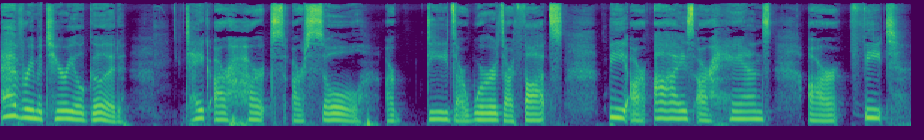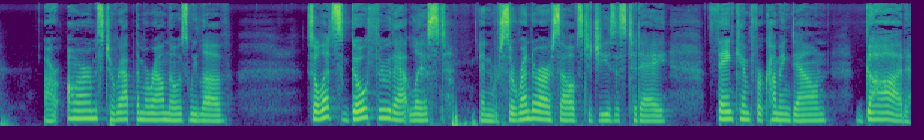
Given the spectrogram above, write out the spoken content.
every material good. Take our hearts, our soul, deeds, our words, our thoughts. Be our eyes, our hands, our feet, our arms to wrap them around those we love. So let's go through that list and surrender ourselves to Jesus today. Thank Him for coming down. God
